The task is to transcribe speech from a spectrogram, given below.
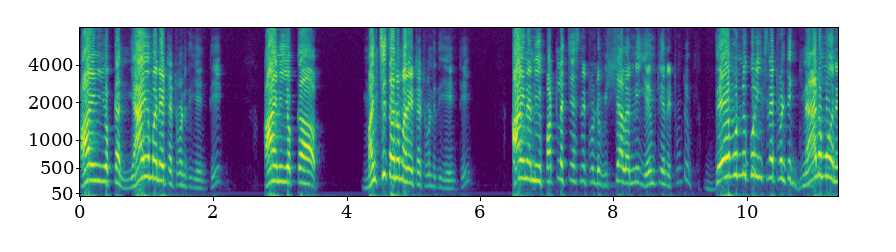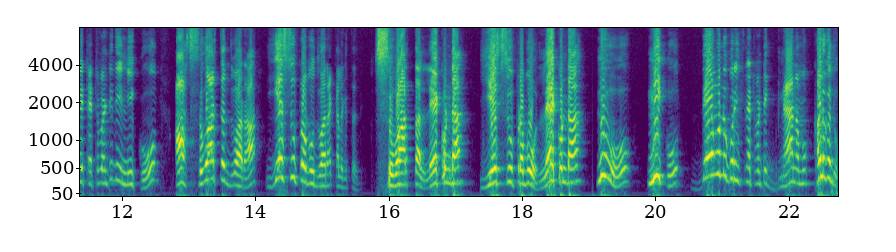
ఆయన యొక్క న్యాయం అనేటటువంటిది ఏంటి? ఆయన యొక్క మంచితనం అనేటటువంటిది ఏంటి? ఆయన నీ పట్ల చేసినటువంటి విషయాలన్నీ ఏమిటి అనేటువంటి దేవుణ్ణి గురించినటువంటి జ్ఞానము అనేటటువంటిది నీకు ఆ సువార్త ద్వారా యేసు ప్రభు ద్వారా కలుగుతుంది. సువార్త లేకుండా యేసు ప్రభు లేకుండా నువ్వు నీకు దేవుణ్ణి గురించినటువంటి జ్ఞానము కలుగదు.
